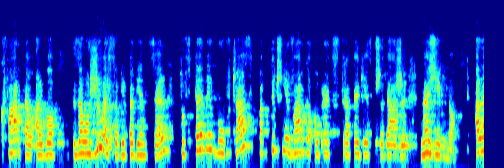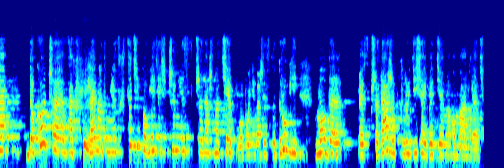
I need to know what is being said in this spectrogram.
kwartał albo założyłeś sobie pewien cel, to wtedy wówczas faktycznie warto obrać strategię sprzedaży na zimno. Ale dokończę za chwilę, natomiast chcę Ci powiedzieć, czym jest sprzedaż na ciepło, ponieważ jest to drugi model e, sprzedaży, który dzisiaj będziemy omawiać.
